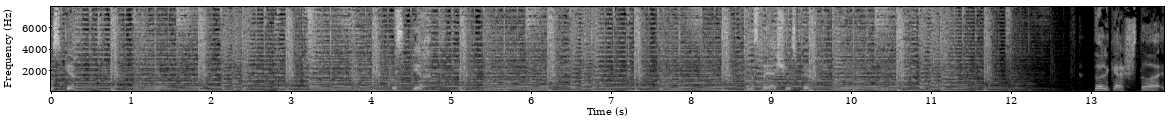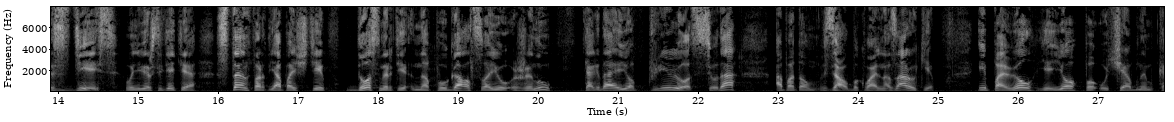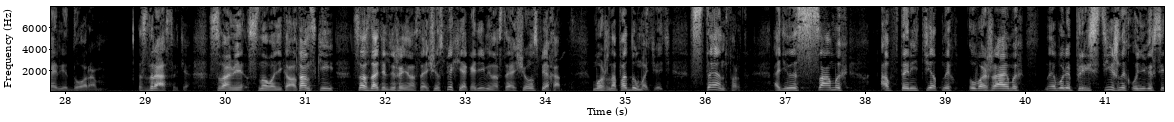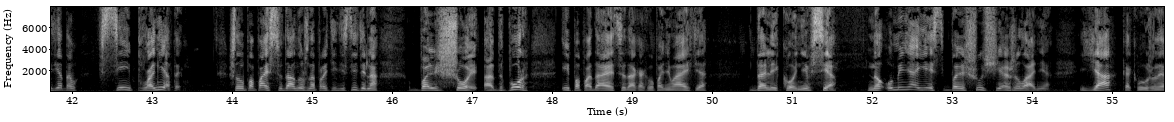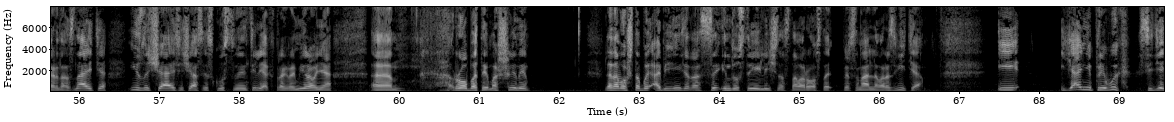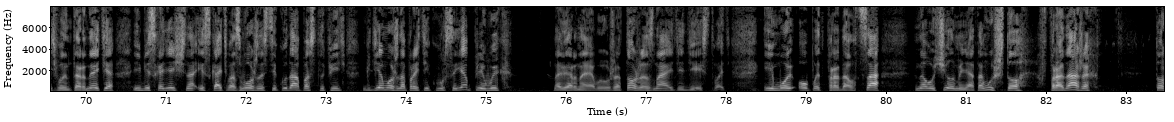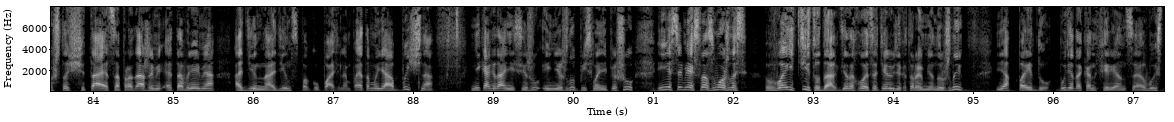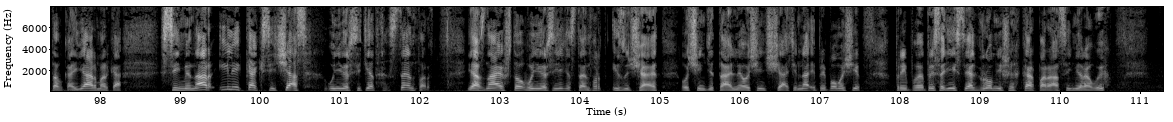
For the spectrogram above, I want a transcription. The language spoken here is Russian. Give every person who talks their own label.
Speaker 1: Успех. Успех. Настоящий успех.
Speaker 2: Только что здесь, в университете Стэнфорд, я почти до смерти напугал свою жену, когда ее привез сюда, а потом взял буквально за руки и повел ее по учебным коридорам. Здравствуйте! С вами снова Николай Танский, создатель движения «Настоящий успех» и Академии «Настоящего успеха». Можно подумать ведь, Стэнфорд – один из самых авторитетных, уважаемых, наиболее престижных университетов всей планеты. Чтобы попасть сюда, нужно пройти действительно большой отбор, и попадает сюда, как вы понимаете, далеко не все. Но у меня есть большущее желание. Я, как вы уже, наверное, знаете, изучаю сейчас искусственный интеллект, программирование, э, роботы, машины, для того, чтобы объединить это с индустрией личностного роста, персонального развития. И я не привык сидеть в интернете и бесконечно искать возможности, куда поступить, где можно пройти курсы. Я привык, наверное, вы уже тоже знаете, действовать. И мой опыт продавца научил меня тому, что в продажах – то, что считается продажами, это время один на один с покупателем. Поэтому я обычно никогда не сижу и не жду, письма не пишу. И если у меня есть возможность войти туда, где находятся те люди, которые мне нужны, я пойду. Будь это конференция, выставка, ярмарка, семинар или, как сейчас, университет Стэнфорд. Я знаю, что в университете Стэнфорд изучают очень детально, очень тщательно и при помощи, при, при содействии огромнейших корпораций мировых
